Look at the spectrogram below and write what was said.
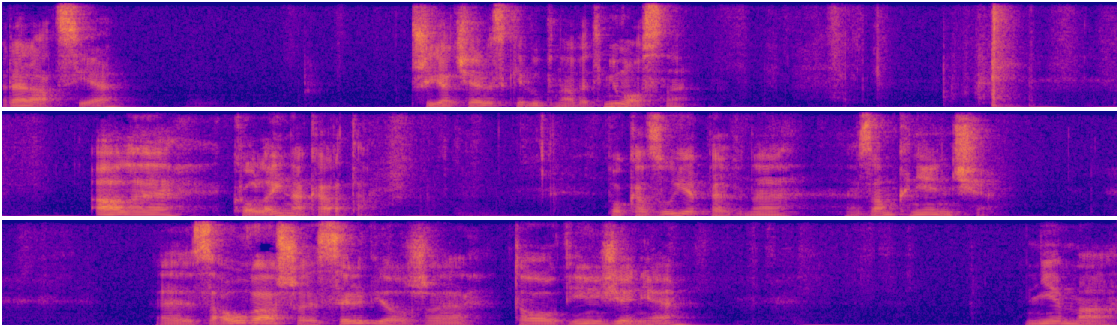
relacje przyjacielskie lub nawet miłosne. Ale kolejna karta pokazuje pewne zamknięcie. E, zauważ, Sylwio, że to więzienie nie ma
